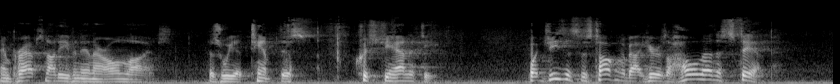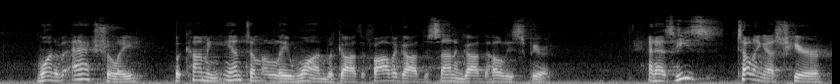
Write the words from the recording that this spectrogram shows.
and perhaps not even in our own lives as we attempt this Christianity. What Jesus is talking about here is a whole other step, one of actually becoming intimately one with God the Father, God the Son, and God the Holy Spirit. And as he's telling us here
